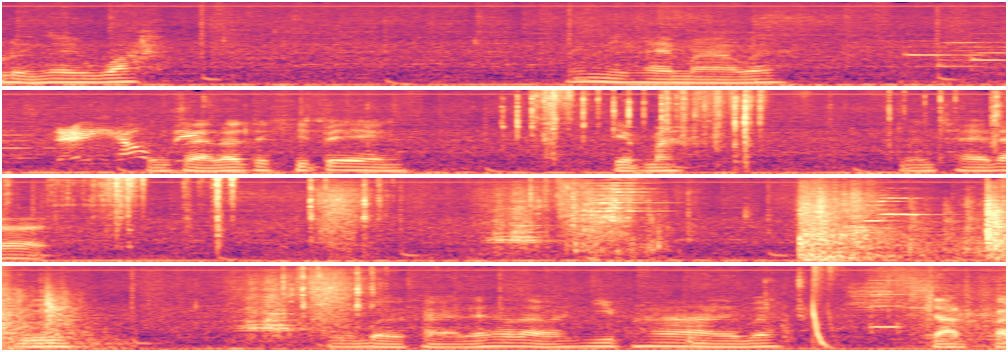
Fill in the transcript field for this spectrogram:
หรือไงวะ ไม่มีใครมาเว้ย Stay สง healthy. สัยเราจะคิดไปเอง เก็บมา มันใช้ได้ดีระเบิดขายได้เท่าไหร่วะยี่ห้าเลยไหมจัดไป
